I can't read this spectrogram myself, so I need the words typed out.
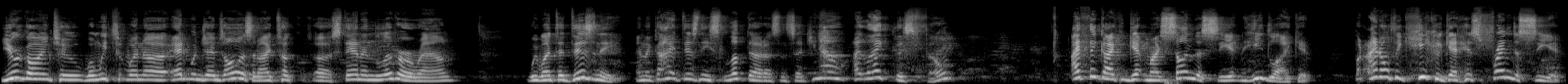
You're going to when we t- when uh, Edward James Olmos and I took uh, Stand and Deliver around, we went to Disney, and the guy at Disney looked at us and said, "You know, I like this film. I think I could get my son to see it, and he'd like it, but I don't think he could get his friend to see it."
